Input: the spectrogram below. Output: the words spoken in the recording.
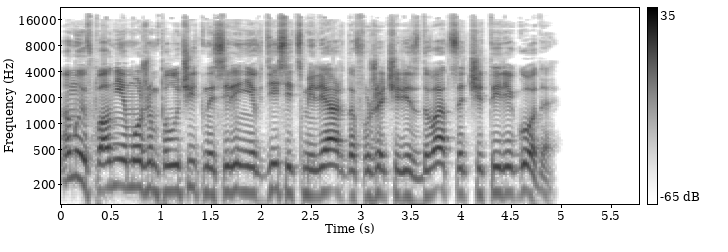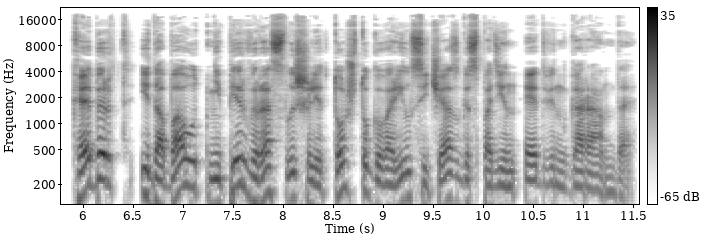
а мы вполне можем получить население в 10 миллиардов уже через 24 года. Кэберт и Дабаут не первый раз слышали то, что говорил сейчас господин Эдвин Гаранда.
